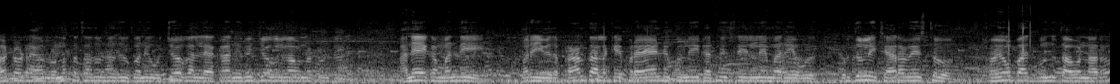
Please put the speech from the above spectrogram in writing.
ఆటో డ్రైవర్లు ఉన్నత చదువులు చదువుకొని ఉద్యోగాలు లేక నిరుద్యోగులుగా ఉన్నటువంటి అనేక మంది మరి వివిధ ప్రాంతాలకి ప్రయాణికుల్ని గర్భిణీ స్త్రీలని మరి వృద్ధుల్ని చేరవేస్తూ స్వయోపాధి పొందుతూ ఉన్నారు.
